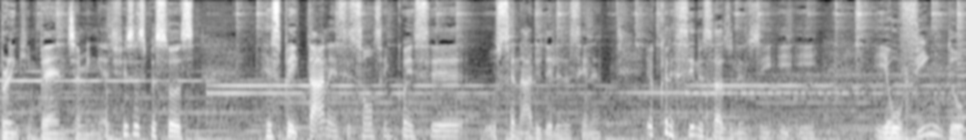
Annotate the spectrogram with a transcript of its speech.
Breaking Benjamin, é difícil as pessoas respeitarem esse som sem conhecer o cenário deles, assim, né? Eu cresci nos Estados Unidos e, e, e, e ouvindo,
